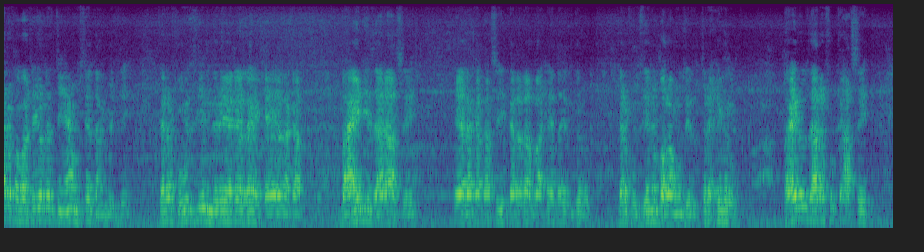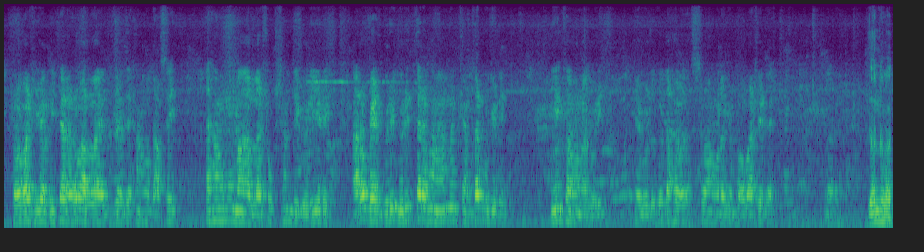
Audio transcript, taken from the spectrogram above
আর প্রবাসী হলে দিয়া হচ্ছে তারা দিন ধরে এলাকা বাইরে যারা আছে এলাকাত আছে তারা করুক তারা ফুজিয়ে বলা মসজিদ তোরা হে করুক বাইরেও যারা সুখ আছে প্রবাসী ভিতর আরও আল্লাহ যে হামত আছে এখন মা আল্লাহ সুখ শান্তি করি রে আরও বেশ ঘুরি ঘুরি তারা মানে আমার ক্যান্সার বুঝি রে ইয়ে কামনা করি এগুলো কথা হবে আসসালামু আলাইকুম প্রবাসী রে ধন্যবাদ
